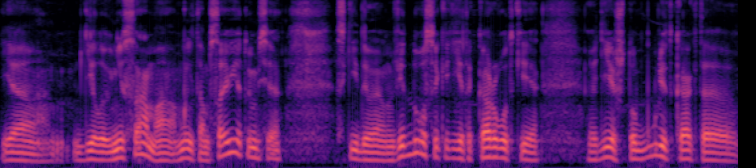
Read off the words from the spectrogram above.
я делаю не сам, а мы там советуемся, скидываем видосы какие-то короткие, где что будет как-то.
